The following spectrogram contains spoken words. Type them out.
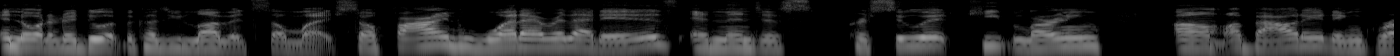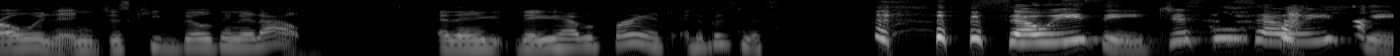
in order to do it because you love it so much. So find whatever that is and then just pursue it keep learning um, about it and growing and, just keep building it out. And then there you have a brand and a business so easy just so easy.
